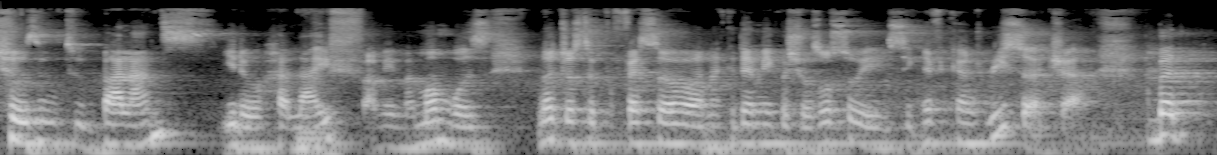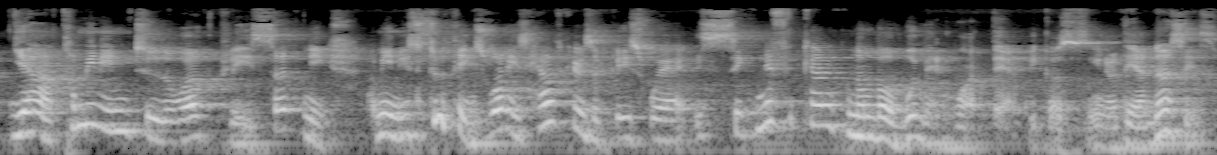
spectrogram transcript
chosen to balance, you know, her life. I mean, my mom was not just a professor, or an academic, but she was also a significant researcher. But yeah, coming into the workplace, certainly, I mean, it's two things. One is healthcare is a place where a significant number of women work there because, you know, they are nurses.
